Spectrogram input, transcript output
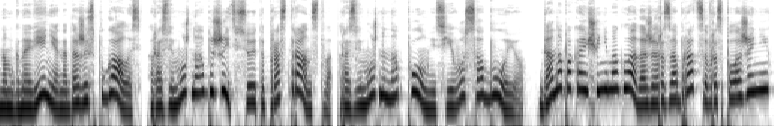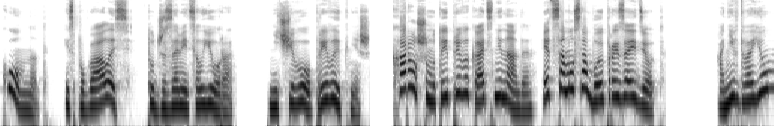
На мгновение она даже испугалась. Разве можно обжить все это пространство? Разве можно наполнить его собою? Да она пока еще не могла даже разобраться в расположении комнат. Испугалась? Тут же заметил Юра. Ничего, привыкнешь. К хорошему-то и привыкать не надо. Это само собой произойдет. Они вдвоем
